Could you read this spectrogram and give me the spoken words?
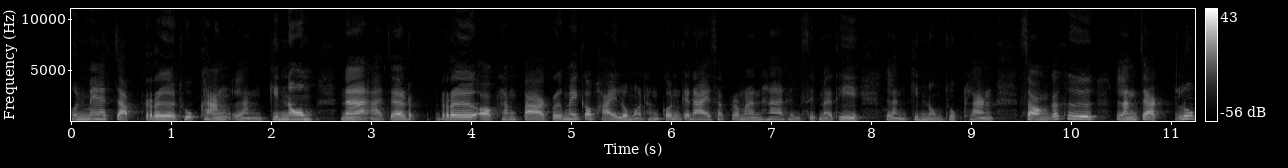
คุณแม่จับเรอทุกครั้งหลังกินนมนะอาจจะเรอออกทางปาก หรือไม่ก็พายลมออกทางก้นก็ได้สักประมาณ 5-10 นาที หลังกินนมทุกครั้ง 2 ก็คือหลังจากลูก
